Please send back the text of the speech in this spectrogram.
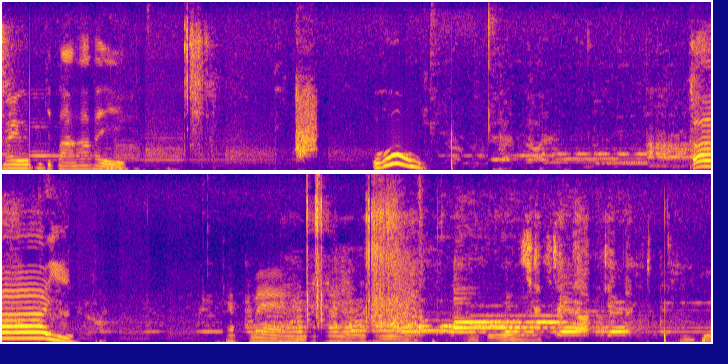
ไม่งั้จะตายโอ้โหเอ้ยแคปแม่งโอ้โหเฮียกูฉันจะตามแกไปทุกที่กู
